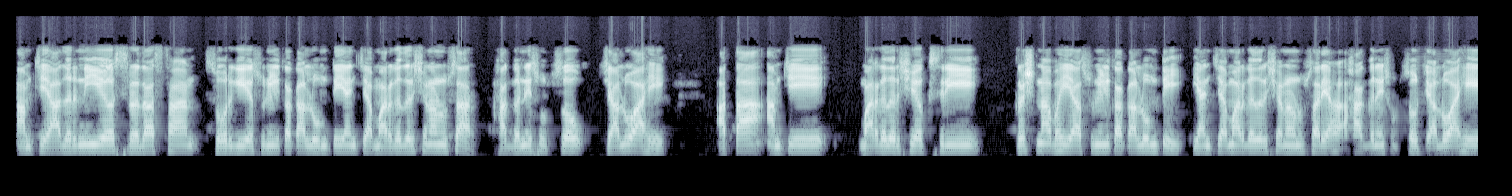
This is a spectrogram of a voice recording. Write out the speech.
आमचे आदरणीय श्रद्धास्थान स्वर्गीय सुनील काका लोमटे यांच्या मार्गदर्शनानुसार हा गणेश उत्सव चालू आहे. आता आमचे मार्गदर्शक श्री कृष्णा भैया सुनील काका लोमटे यांच्या मार्गदर्शनानुसार हा हा गणेश उत्सव चालू आहे.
